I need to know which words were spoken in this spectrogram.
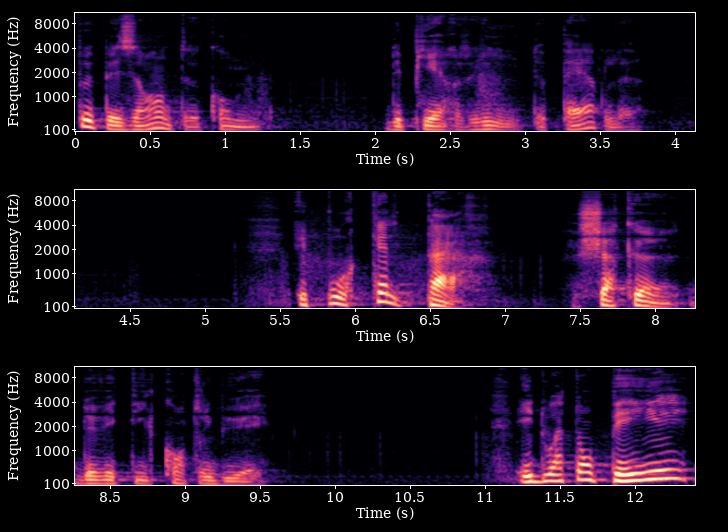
peu pesantes comme des pierreries de perles? Et pour quelle part chacun devait-il contribuer? Et doit-on payer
